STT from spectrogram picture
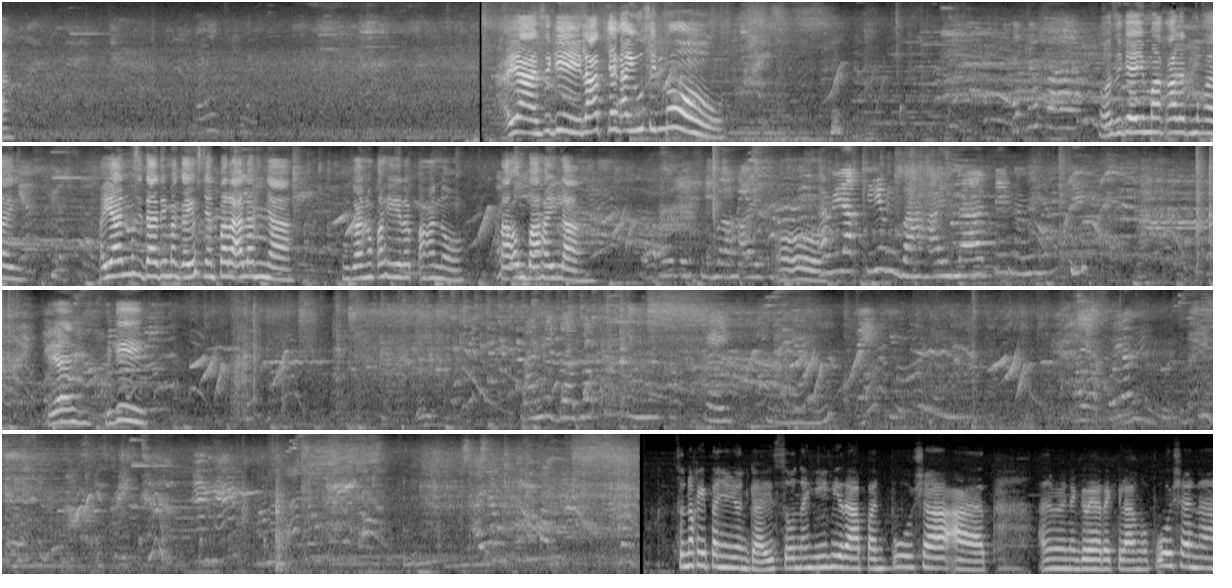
Ayan, sige. Lahat yan ayusin mo. O, sige, yung mga kalat mo kay. Hayaan mo si daddy mag-ayos yan para alam niya kung gano'ng kahirap ang ano, taong bahay lang. Oo, bahay. Oo. Ang laki yung bahay natin. Ang laki. Ayan, sige. Mami, gaba So, nakita nyo yun, guys. So, nahihirapan po siya at, alam mo, nagre-reklamo po siya na,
